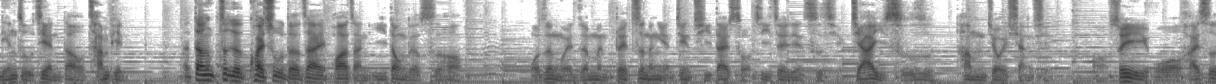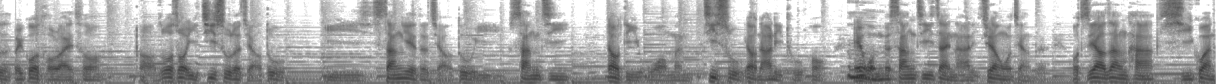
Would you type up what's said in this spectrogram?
零组件到产品，那当这个快速的在发展移动的时候。我认为人们对智能眼镜取代手机这件事情，假以时日，他们就会相信哦。所以我还是回过头来说哦，如果说以技术的角度、以商业的角度、以商机，到底我们技术要哪里突破？哎、嗯，我们的商机在哪里？就像我讲的，我只要让他习惯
